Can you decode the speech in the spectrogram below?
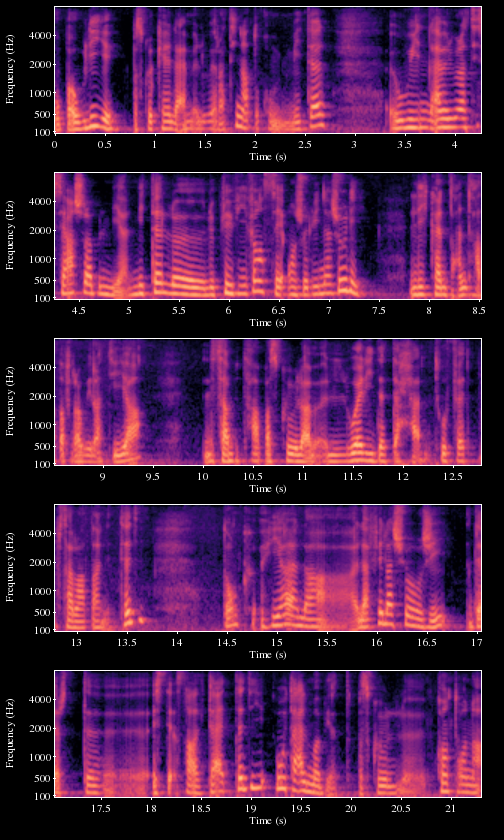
faut pas oublier parce que كاين العامل الوراثي نعطيكم مثال وين العامل الوراثي سي 10% المثال لو بلو فيفون سي انجولينا جولي اللي كانت عندها طفره وراثيه اللي صابتها باسكو الوالده تاعها توفات بسرطان الثدي دونك هي لا لا في لا شيروجي دارت آه، استئصال تاع الثدي وتاع المبيض باسكو كونت اون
